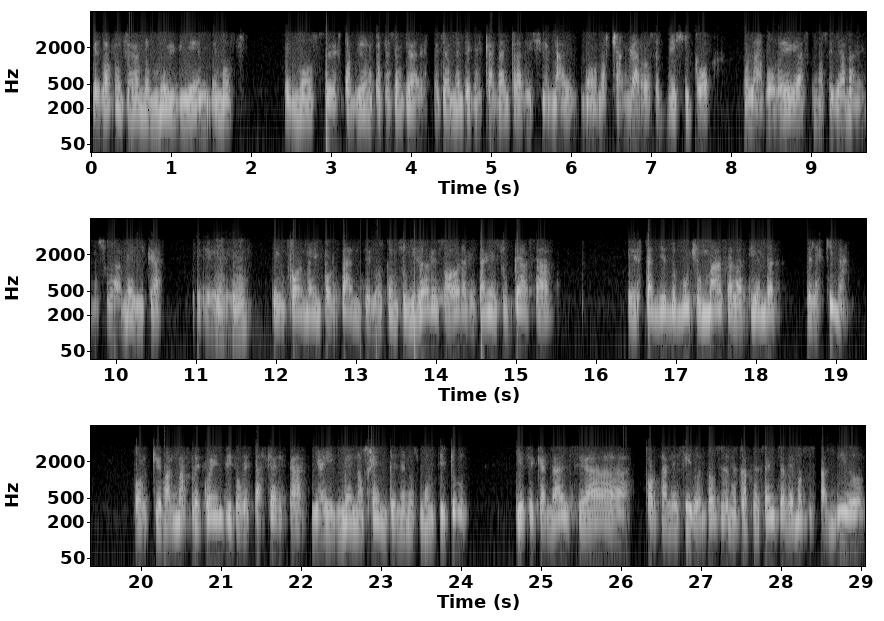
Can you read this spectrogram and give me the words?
que está funcionando muy bien. Hemos hemos expandido nuestra presencia especialmente en el canal tradicional, ¿no? los changarros en México o las bodegas, como se llaman en Sudamérica, eh, en forma importante. Los consumidores ahora que están en su casa están yendo mucho más a la tienda de la esquina, porque van más frecuente y porque está cerca y hay menos gente, menos multitud. Y ese canal se ha fortalecido. Entonces nuestra presencia la hemos expandido,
